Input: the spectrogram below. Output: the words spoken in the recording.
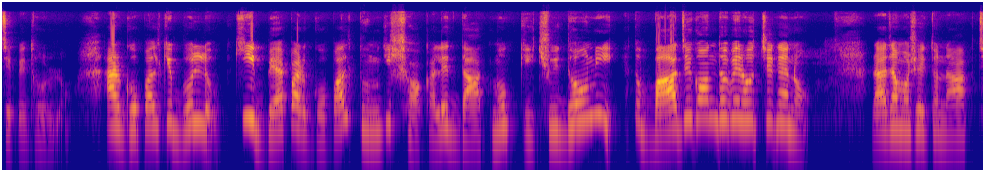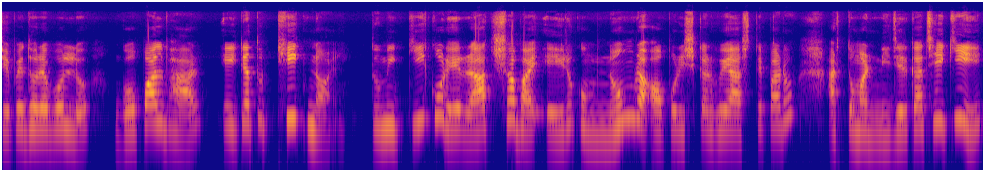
চেপে ধরলো, আর গোপালকে বলল, কি ব্যাপার গোপাল, তুমি কি সকালে দাঁত মুখ কিছুই ধোনি এত বাজে গন্ধ বের হচ্ছে কেন? রাজামশাই তো নাক চেপে ধরে বলল, গোপাল ভাঁড়, এইটা তো ঠিক নয়। তুমি কি করে রাজসভায় এইরকম নোংরা অপরিষ্কার হয়ে আসতে পারো? আর তোমার নিজের কাছেই কি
